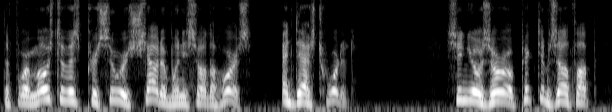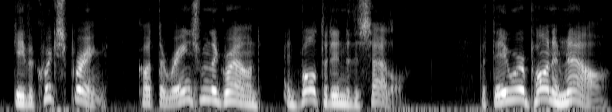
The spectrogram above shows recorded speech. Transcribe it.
The foremost of his pursuers shouted when he saw the horse, and dashed toward it. Signor Zorro picked himself up gave a quick spring, caught the reins from the ground, and bolted into the saddle. But they were upon him now,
